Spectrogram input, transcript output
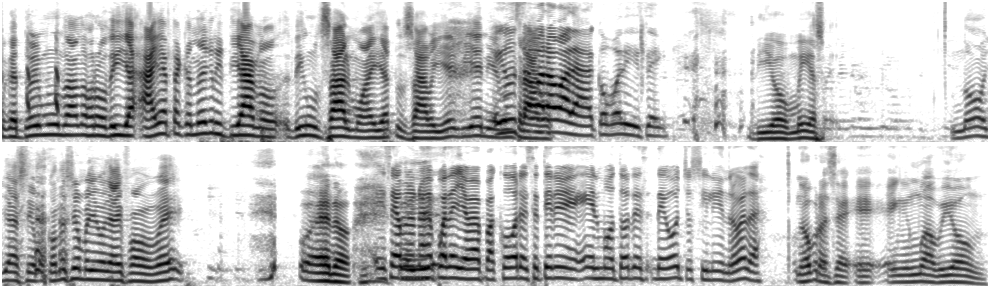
Porque todo el mundo dando rodillas. Ahí hasta que no es cristiano, dijo un salmo ahí, ya tú sabes. Y él viene y, y un sabarabará, como dicen. Dios mío. No, ya cuando ese hombre llegó de ahí fue a beber. Bueno. Ese hombre no se puede llevar para coro. Ese tiene el motor de, de 8 cilindros, ¿verdad? No, pero ese eh, en un avión.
